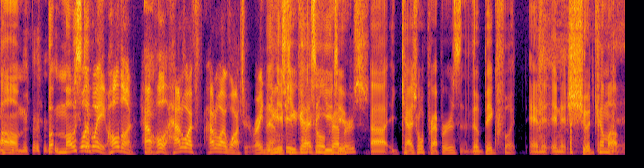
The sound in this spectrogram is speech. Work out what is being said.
Um, but most Wait, of wait, hold on. How hold on. How do I how do I watch it right now? if you YouTube go to Casual YouTube, Preppers? uh, casual preppers, the Bigfoot, and it, and it should come up.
